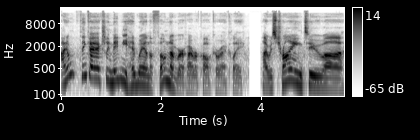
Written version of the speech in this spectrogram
I don't think I actually made any headway on the phone number, if I recall correctly. I was trying to. uh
